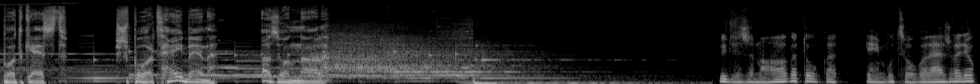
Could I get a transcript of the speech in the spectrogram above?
Podcast. Sport helyben, azonnal. Üdvözlöm a hallgatókat, én Bucó Balázs vagyok,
